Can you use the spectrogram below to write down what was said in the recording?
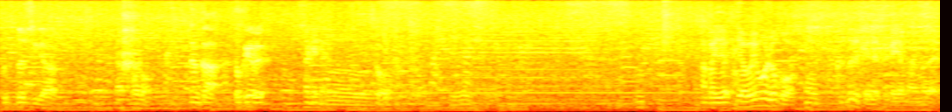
普通と違う。なるほどなんか溶ける。避けたそう。なんかや山芋どこ？崩れてるやつが山芋だよ。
